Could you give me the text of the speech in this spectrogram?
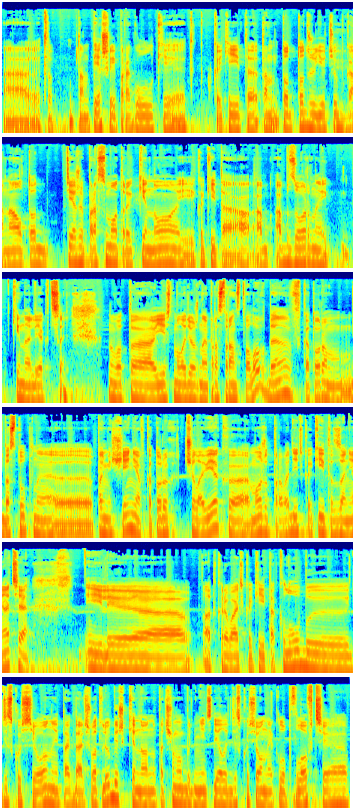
А, это там пешие прогулки, какие-то там тот, тот же YouTube-канал, тот, те же просмотры кино и какие-то об, обзорные кинолекции. Ну вот а, есть молодежное пространство Лов, да, в котором доступны э, помещения, в которых человек э, может проводить какие-то занятия или э, открывать какие-то клубы, дискуссионы и так дальше. Вот любишь кино, но почему бы не сделать дискуссионный клуб в лофте,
